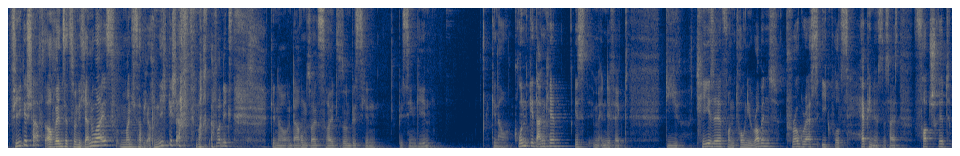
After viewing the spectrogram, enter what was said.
viel geschafft, auch wenn es jetzt noch nicht Januar ist. Und manches habe ich auch nicht geschafft, macht aber nichts. Genau, und darum soll es heute so ein bisschen, bisschen gehen. Genau, Grundgedanke ist im Endeffekt die These von Tony Robbins, Progress equals Happiness. Das heißt, Fortschritt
